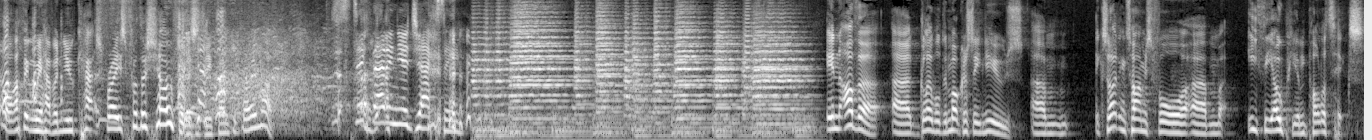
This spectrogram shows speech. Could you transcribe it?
Oh, I think we have a new catchphrase for the show, Felicity. Thank you very much. Stick that in your jacksie. In other uh, global democracy news, um, exciting times for um, Ethiopian politics,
